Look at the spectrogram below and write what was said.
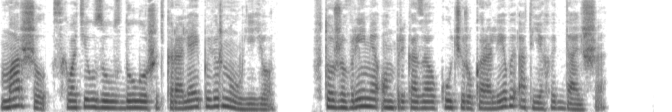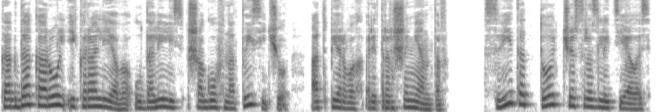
Маршал схватил за узду лошадь короля и повернул ее. В то же время он приказал кучеру королевы отъехать дальше. Когда король и королева удалились шагов на тысячу от первых ретраншементов, свита тотчас разлетелась,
